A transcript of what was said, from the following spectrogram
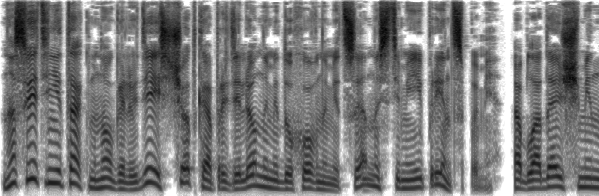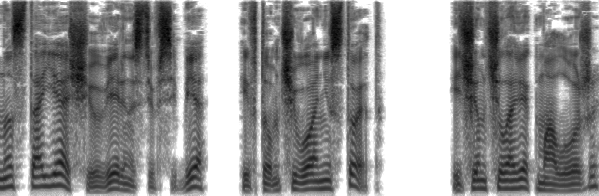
На свете не так много людей с четко определенными духовными ценностями и принципами, обладающими настоящей уверенностью в себе и в том, чего они стоят. И чем человек моложе,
